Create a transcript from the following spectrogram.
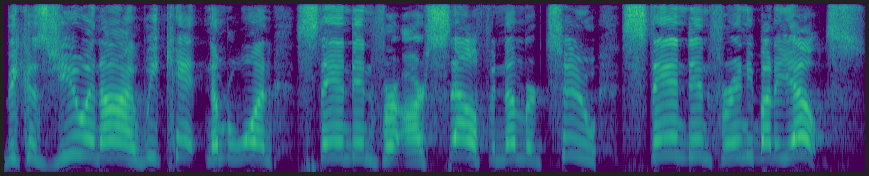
Because you and I, we can't, number one, stand in for ourselves, and number two, stand in for anybody else.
